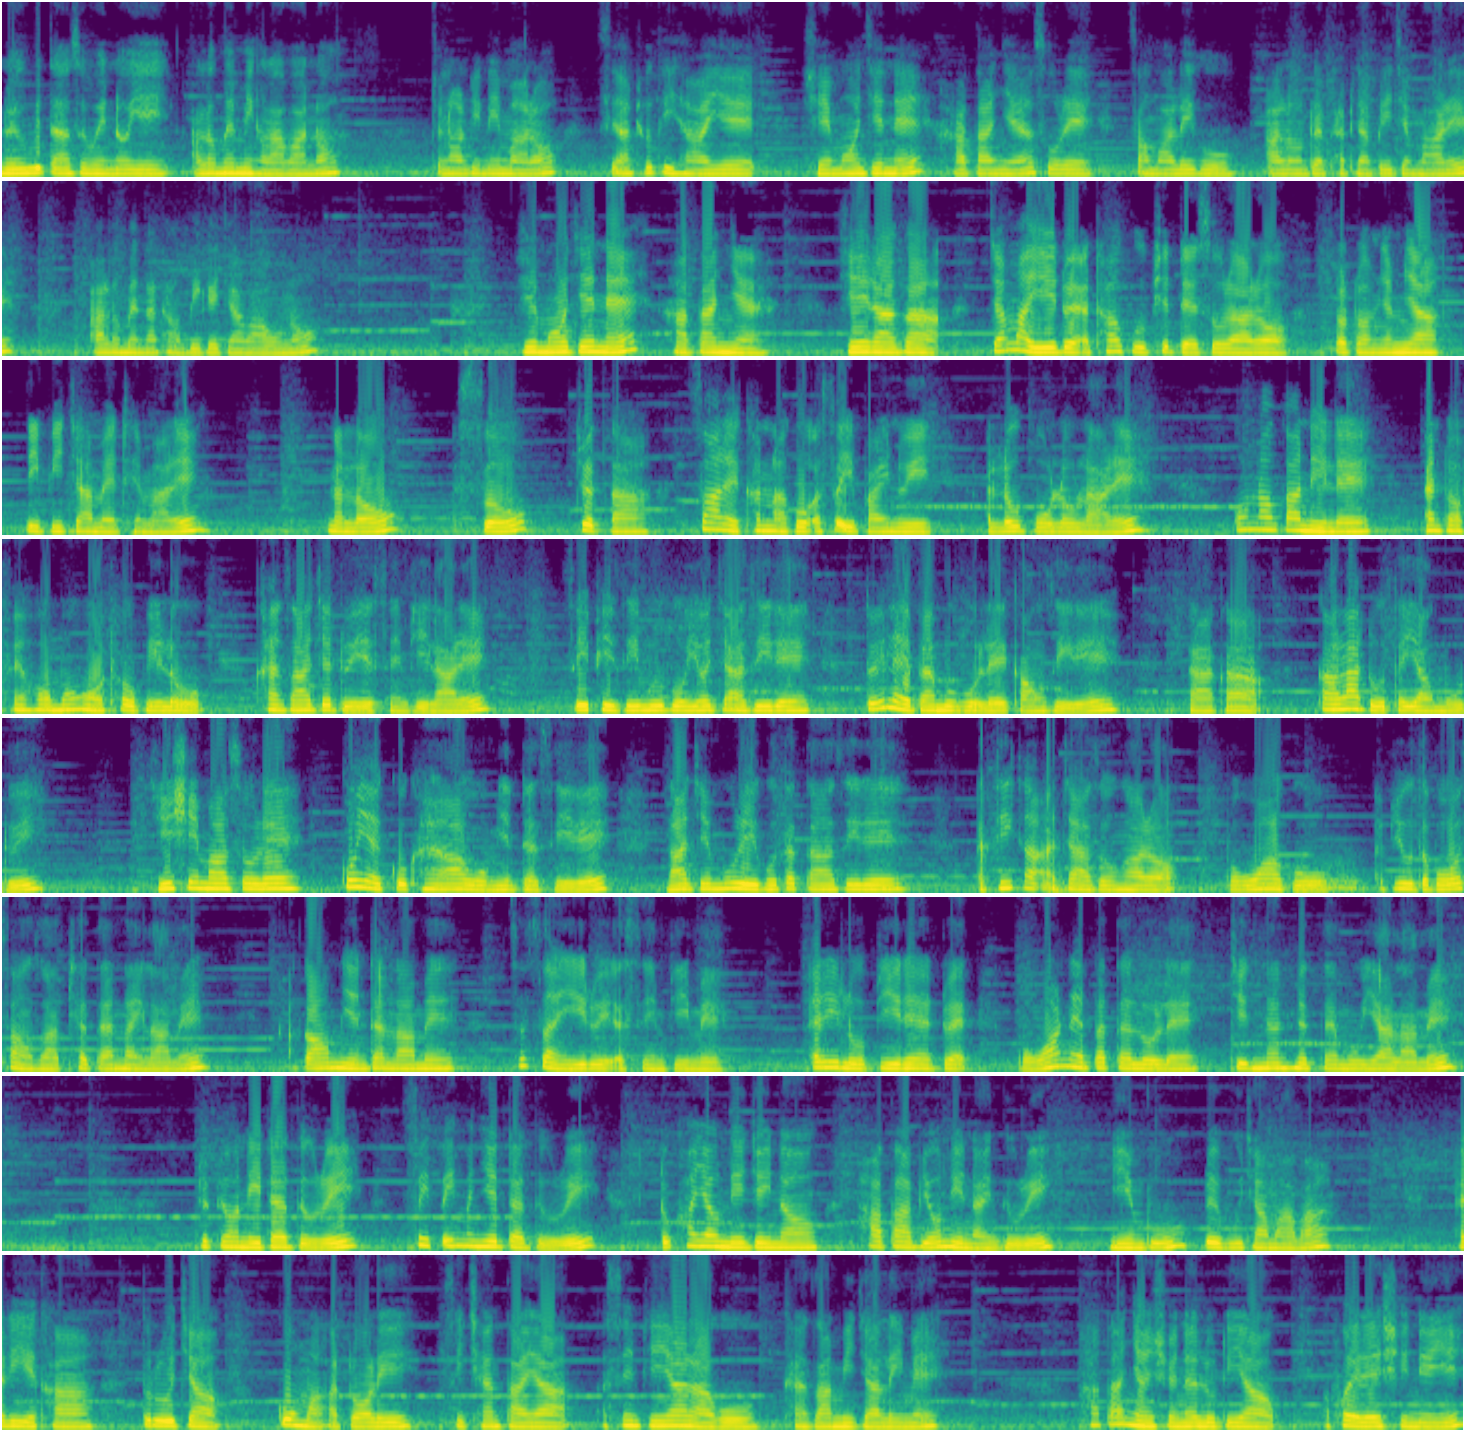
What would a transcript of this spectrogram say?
ຫນွေဦးမိသားစုဝင်တို့ရေအားလုံးပဲမင်္ဂလာပါနော်ကျွန်တော်ဒီနေ့မှာတော့ဆရာဖြိုးတီဟာရဲ့ရေမောခြင်းနဲ့ဟာတာညံဆိုတဲ့ဆောင်းပါးလေးကိုအားလုံးအတွက်ဖတ်ပြပေးခြင်းပါတယ်အားလုံးပဲနားထောင်ပေးကြကြပါဦးနော်ရေမောခြင်းနဲ့ဟာတာညံရေရာကကျမရေးအတွက်အထောက်အကူဖြစ်တယ်ဆိုတာတော့တော်တော်များများသိပြီးကြမယ်ထင်ပါတယ်နှလုံးအစိုးကြွက်သားစတဲ့ခန္ဓာကိုယ်အစိတ်အပိုင်းတွေ အလုတ်ပို့လောက်လာတယ်။အုံနောက်ကနေလဲအန်တိုဖင်ဟော်မုန်းကိုထုတ်ပေးလို့ခံစားချက်တွေအဆင်ပြေလာတယ်။စိတ်ဖြစ်စည်းမှုကိုရောကြစေတယ်။သွေးလည်ပတ်မှုကိုလည်းကောင်းစေတယ်။ဒါကကာလတိုတက်ရောက်မှုတွေရေရှည်မှာဆိုလဲကိုယ့်ရဲ့ကိုယ်ခံအားကိုမြင့်တက်စေတယ်။နာကျင်မှုတွေကိုတက်တာစေတယ်။အဓိကအကြဆုံးကတော့ဘဝကိုအပြူသဘောဆောင်စွာဖြတ်တန်းနိုင်လာမယ်။အကောင်းမြင်တက်လာမယ်။ ဆက်ဆံရေးတွေအဆင်ပြေမယ်။အဲ့ဒီလိုပြည်တဲ့အတွက်ဘဝနဲ့ပတ်သက်လို့လဲကြည်နက်နှစ်သက်မှုရလာမယ်။ပျော်ပျော်နေတတ်သူတွေစိတ်သိမ့်မညစ်တတ်သူတွေဒုက္ခရောက်နေချိန်တောင်ဟာတာပြောနေနိုင်သူတွေမြင်ဘူးတွေ့ဘူးကြမှာပါ။အဲ့ဒီအခါသူတို့ကြောင့်ကို့မှာအတော်လေးစိတ်ချမ်းသာရအဆင်ပြေရတာကိုခံစားမိကြလိမ့်မယ်။ဟာတာညံရှင်တဲ့လူတစ်ယောက်အဖွဲ့ထဲရှိနေရင်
